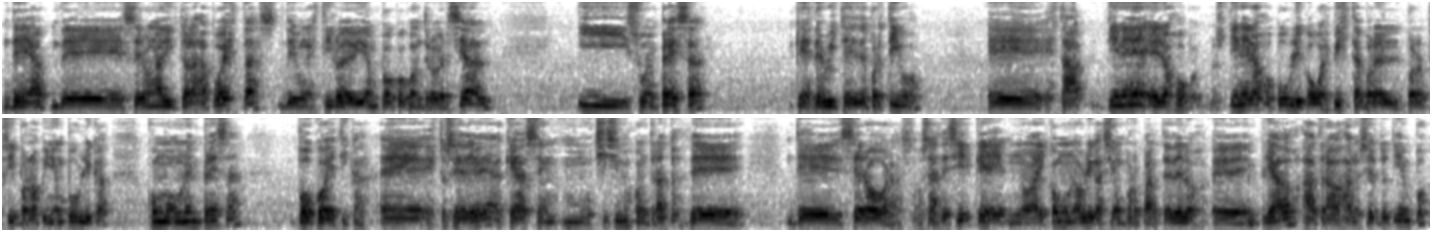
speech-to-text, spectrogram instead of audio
de, ser un adicto a las apuestas, de un estilo de vida un poco controversial. Y su empresa, que es de retail deportivo, eh, está, tiene, el ojo, tiene el ojo público o es vista por, el, por, sí, por la opinión pública como una empresa poco ética. Eh, esto se debe a que hacen muchísimos contratos de, de cero horas. O sea, es decir, que no hay como una obligación por parte de los eh, empleados a trabajar un cierto tiempo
